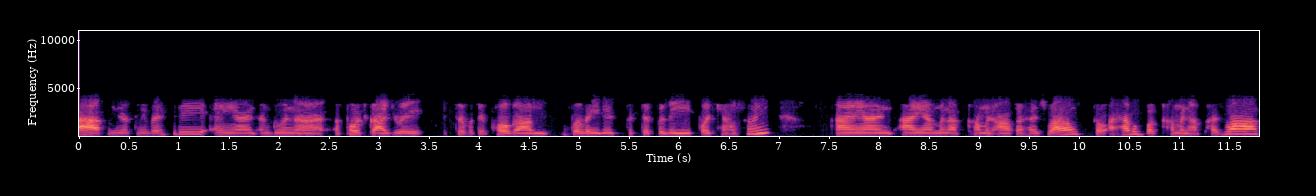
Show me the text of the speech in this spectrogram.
uh, from New York University, and I'm doing a, a postgraduate certificate program related specifically for counseling and I am an upcoming author as well. So I have a book coming up as well,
